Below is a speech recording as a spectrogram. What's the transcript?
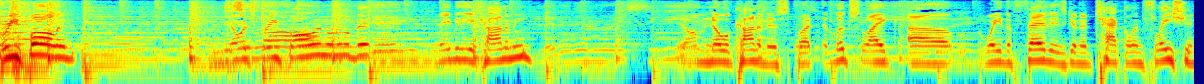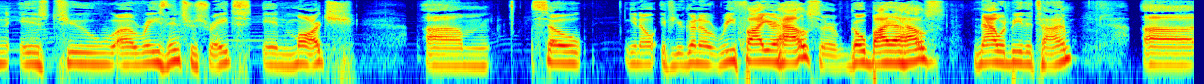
Free falling. You know, it's free falling a little bit. Maybe the economy. You know, I'm no economist, but it looks like uh, the way the Fed is going to tackle inflation is to uh, raise interest rates in March. Um, so, you know, if you're going to refi your house or go buy a house, now would be the time. Uh,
